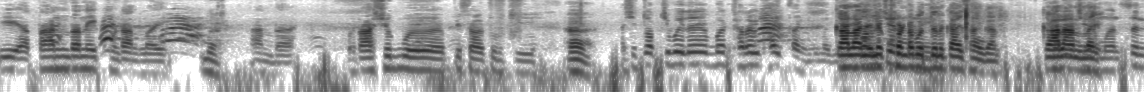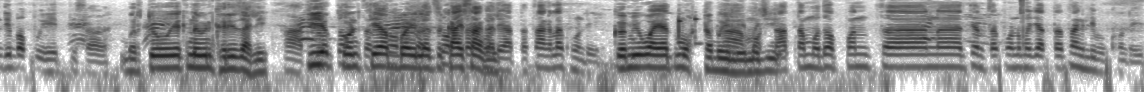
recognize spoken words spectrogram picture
हे आता अंदाने एक खोंड आणलाय. बर. अंदा परत अशोक ब- पिसाळ तुमची हा. अशी टॉपची बैल ठराविक आहेत चांगली म्हणजे. काल आलेल्या खोंडाबद्दल काय सांगाल? काल आणलाय. चेअरमन, संदीप बापू आहेत पिसाळ बर तो एक नवीन खरी झाली. हा, ती तो एक खोंड टॉपचा- त्या बैलाचं काय सांगाल? आता चांगला खोंड. आहे कमी वयात मोठा बैल आहे म्हणजे. आता मधोप्पांचा न त्यांचा खोंड म्हणजे आता चांगली खोंड आहेत.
